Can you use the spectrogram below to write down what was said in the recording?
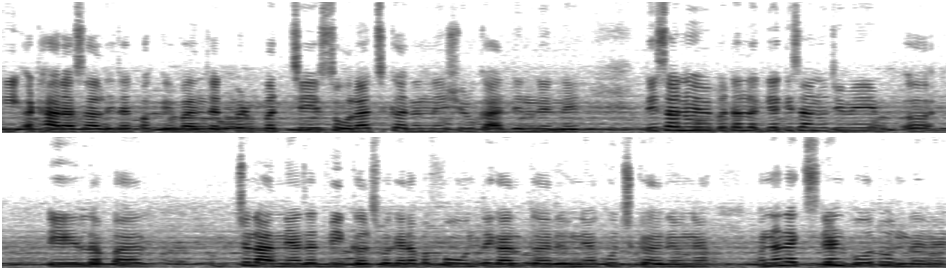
ਕਿ 18 ਸਾਲ ਦੇ ਜਦ ਪੱਕੇ ਬਣ ਜਾਣ ਪਰ ਬੱਚੇ 16 ਚ ਕਰਨੇ ਸ਼ੁਰੂ ਕਰ ਦਿੰਦੇ ਨੇ ਤੇ ਸਾਨੂੰ ਇਹ ਵੀ ਪਤਾ ਲੱਗਿਆ ਕਿ ਸਾਨੂੰ ਜਿਵੇਂ ਅ, ਇਹ ਲ- ਆਪਾਂ ਚਲਾਉਂਦੇ ਆ ਜਦ ਵਹੀਕਲਸ ਵਗੈਰਾ ਆਪਾਂ ਫੋਨ ਤੇ ਗੱਲ ਕਰ ਰਹੇ ਹੁੰਦੇ ਆ ਕੁਝ ਕਰ ਰਹੇ ਹੁੰਦੇ ਆ ਉਹਨਾਂ ਨਾਲ ਐਕਸੀਡੈਂਟ ਬਹੁਤ ਹੁੰਦੇ ਨੇ।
